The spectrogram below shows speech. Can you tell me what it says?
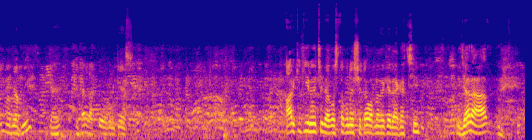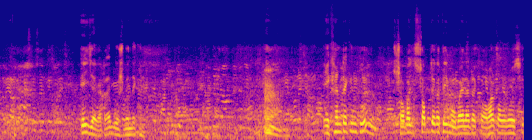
এইভাবে আপনি এখানে রাখতে পারবেন কেস। আর কি কি রয়েছে ব্যবস্থাপনা সেটাও আপনাদেরকে দেখাচ্ছি। যারা এই জায়গাটায় বসবেন, দেখুন। এখানটা কিন্তু সবাই, সব জায়গাতেই মোবাইল একটা কভার করা রয়েছে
